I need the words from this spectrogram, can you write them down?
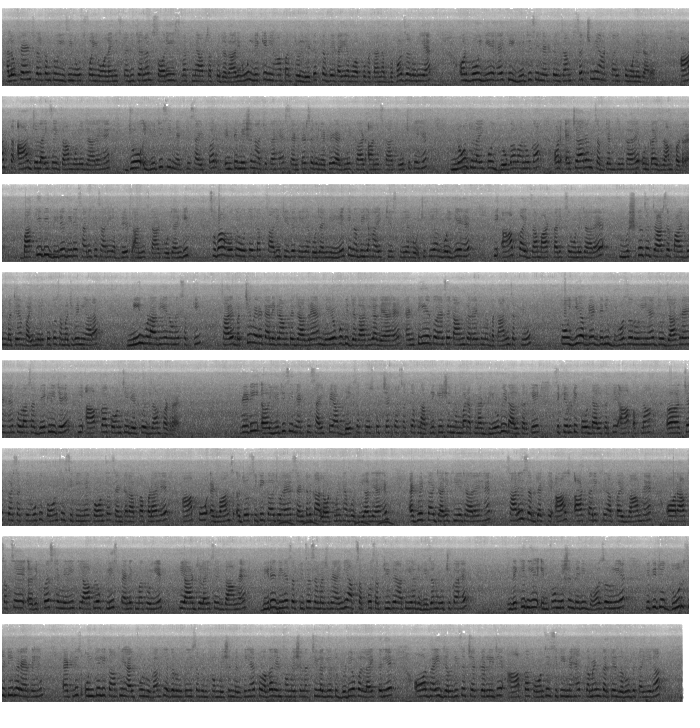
Hello friends welcome to easy notes for you online study channel sorry इस वक्त मैं आप सबको जगा रही हूँ, लेकिन यहाँ पर जो लेटेस्ट अपडेट आई है, वो आपको बताना बहुत ज़रूरी है। और वो ये है कि यूजीसी नेट का एग्ज़ाम सच में आठ तारीख को होने जा रहे हैं। आठ आठ जुलाई से एग्ज़ाम होने जा रहे हैं, जो यूजीसी नेट की साइट पर इंटीमेशन आ चुका है। सेंटर से रिलेटेड एडमिट कार्ड आने स्टार्ट हो चुके हैं। 9 जुलाई को योगा वालों का और एचआरएम सब्जेक्ट जिनका है, उनका एग्ज़ाम पड़ रहा है। बाकी भी धीरे धीरे सारी की सारी अपडेट्स आनी स्टार्ट हो जाएँगी। सुबह होते होते तक सारी चीज़ें क्लियर हो जाएँगी, लेकिन अभी यहाँ एक चीज़ क्लियर हो चुकी है और वो ये है कि आपका एग्ज़ाम आठ तारीख से होने जा रहा है। मुश्किल से चार से पाँच दिन बचे हैं। भाई, मेरे को तो समझ में नहीं आ रहा। नींद उड़ा दी इन्होंने सबकी। सारे बच्चे मेरे टेलीग्राम पे जाग रहे हैं। मेरे को भी जगा दिया गया है। एनटीए तो ऐसे काम कर रहे हैं कि मैं बता नहीं सकती हूँ। तो ये अपडेट देनी बहुत ज़रूरी है। जो जाग रहे हैं थोड़ा सा देख लीजिए कि आपका कौन सी डेट को एग्ज़ाम पढ़ रहा है। रेडी यू यूजीसी नेट की साइट पे आप देख सकते हो, उसको चेक कर सकते हो, अपना एप्लीकेशन नंबर अपना डीओबी डाल करके सिक्योरिटी कोड डाल करके आप अपना चेक कर सकते हो कि कौन सी सिटी में कौन सा सेंटर आपका पड़ा है। आपको एडवांस जो सिटी का जो है सेंटर का अलॉटमेंट है, वो दिया गया है। एडमिट कार्ड जारी किए जा रहे हैं। सारे सब्जेक्ट के आज आठ तारीख से आपका एग्ज़ाम है और आप सबसे रिक्वेस्ट है मेरी कि आप लोग प्लीज़ पैनिक मत होइए कि आठ जुलाई से एग्ज़ाम है। धीरे धीरे सब चीज़ें समझ में आएँगी, आप सबको सब चीज़ें आती हैं रिवीजन हो चुका है। लेकिन ये इन्फॉर्मेशन देनी बहुत ज़रूरी है, क्योंकि जो दूर सिटी में रहते हैं एटलीस्ट उनके लिए काफ़ी हेल्पफुल होगा कि अगर उनको ये सब इन्फॉर्मेशन मिलती है तो अगर इन्फॉर्मेशन अच्छी लगी हो तो वीडियो को लाइक करिए और भाई जल्दी से चेक कर लीजिए, आपका कौन सी सिटी में है? कमेंट करके ज़रूर बताइएगा।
